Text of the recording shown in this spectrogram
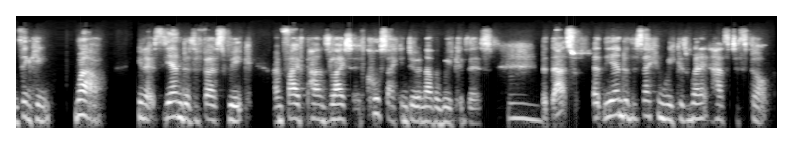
And thinking, wow, you know, it's the end of the first week. I'm five pounds lighter. Of course, I can do another week of this. Mm. But that's at the end of the second week is when it has to stop.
